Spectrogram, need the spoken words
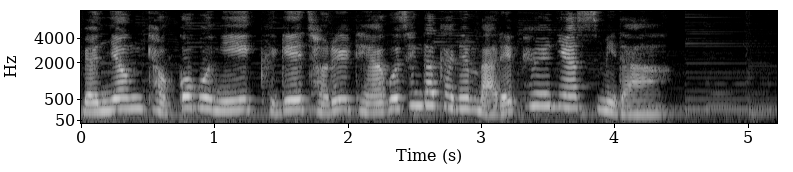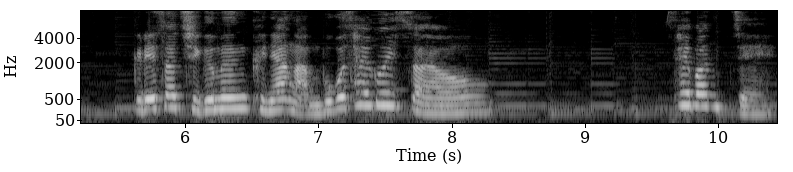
몇 년 겪어보니 그게 저를 대하고 생각하는 말의 표현이었습니다. 그래서 지금은 그냥 안 보고 살고 있어요. 세 번째.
